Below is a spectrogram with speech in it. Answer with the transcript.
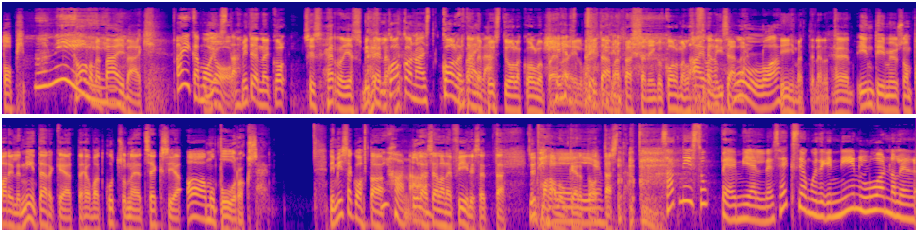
Topi. No niin. Kolme päivääkin. Aika moista. Joo. Miten ne, kol- siis herra jes, miten ne, Kokonais kolme miten päivää. ne pystyy olla kolme päivää ilman? Sitä mä tässä niin kolmen lapsen Aivan isänä hullua. ihmettelen. että- He, intiimyys on parille niin tärkeää, että he ovat kutsuneet seksiä aamupuurokseen. Niin missä kohtaa Ihanaa. tulee sellainen fiilis, että nyt mä haluan Hei. kertoa tästä. Sä oot niin suppea-mielinen. Seksi on kuitenkin niin luonnollinen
